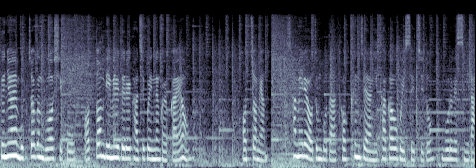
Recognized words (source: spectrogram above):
그녀의 목적은 무엇이고 어떤 비밀들을 가지고 있는 걸까요? 어쩌면 3일의 어둠보다 더 큰 재앙이 다가오고 있을지도 모르겠습니다.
